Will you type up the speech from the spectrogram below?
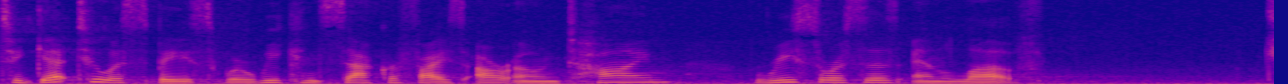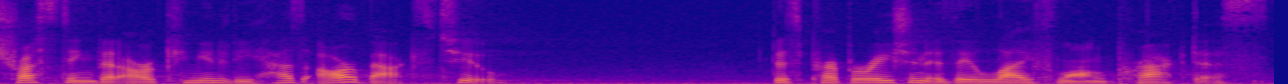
to get to a space where we can sacrifice our own time, resources, and love, trusting that our community has our backs too. This preparation is a lifelong practice,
